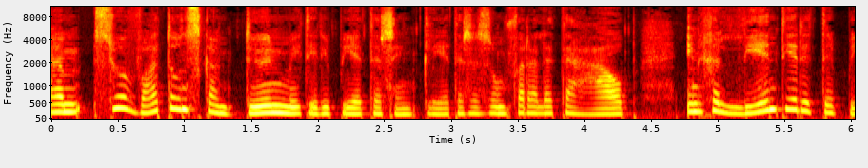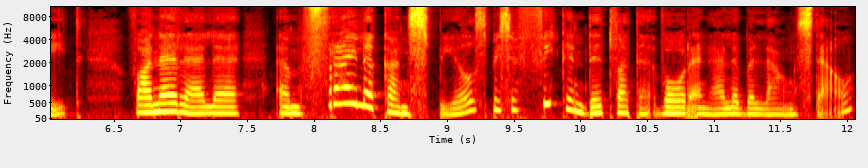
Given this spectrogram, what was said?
Ehm um, so wat ons kan doen met hierdie Peters en kleuters is om vir hulle te help en geleenthede te bied wanneer hulle ehm um, vrylik kan speel spesifiek in dit wat waarin hulle belangstel.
